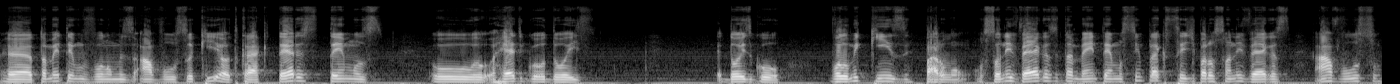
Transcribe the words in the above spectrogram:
É, também temos volumes avulsos aqui, ó, de caracteres. Temos o Red Gold 2 2 Go volume 15 para o, o, Sony Vegas e também temos Simplex Seed para o Sony Vegas avulso.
